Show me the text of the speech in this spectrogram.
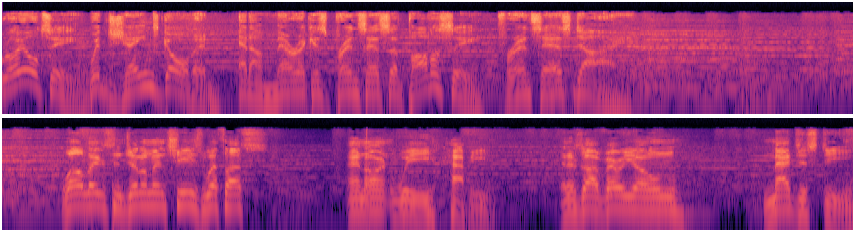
Royalty with James Golden and America's Princess of Policy, Princess Di. Well, ladies and gentlemen, she's with us, and aren't we happy? It is our very own Majesty,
